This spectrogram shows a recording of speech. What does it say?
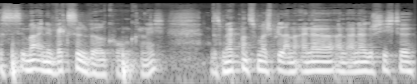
das ist immer eine Wechselwirkung, nicht? Das merkt man zum Beispiel an einer an einer Geschichte,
